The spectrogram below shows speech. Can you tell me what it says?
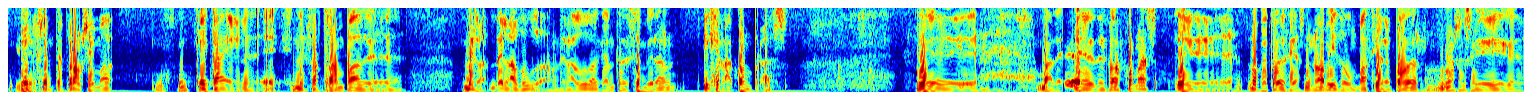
De gente próxima que cae en, en esa trampa de, la, de la duda. De la duda que antes se miran y que la compras. Eh, vale, eh, de todas formas, eh, lo que tú decías, no ha habido un vacío de poder. No sé si eh,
